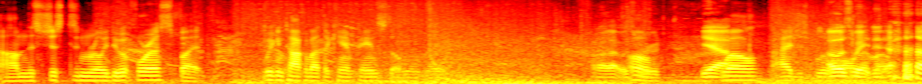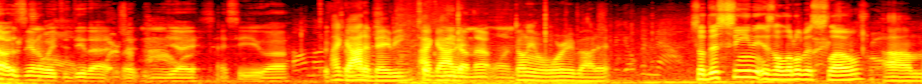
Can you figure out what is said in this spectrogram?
um, this just didn't really do it for us. But we can talk about the campaign still a little bit. Oh, that was Oh. rude. Yeah. Well, I just blew. I was waiting. I was gonna wait to do that, but mm, yeah, I see you. Uh, took I got it, baby. Took I got it. on that one. Don't even worry about it. So this scene is a little bit slow. Um,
